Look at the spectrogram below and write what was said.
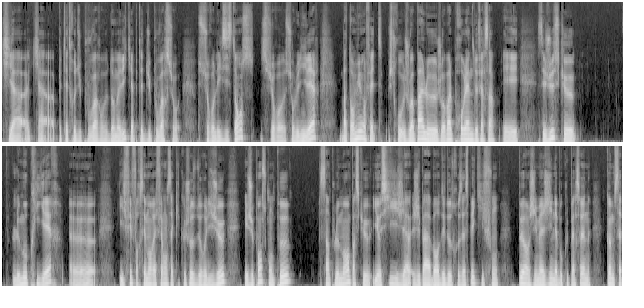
qui a, qui a peut-être du pouvoir dans ma vie, qui a peut-être du pouvoir sur, sur l'existence, sur, sur l'univers, bah tant mieux en fait. Je trouve, je vois pas le, vois pas le problème de faire ça. Et c'est juste que le mot prière, euh, il fait forcément référence à quelque chose de religieux, et je pense qu'on peut simplement, parce qu'il y a aussi, j'ai pas abordé d'autres aspects qui font peur, j'imagine, à beaucoup de personnes, comme ça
